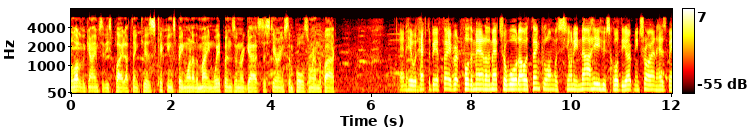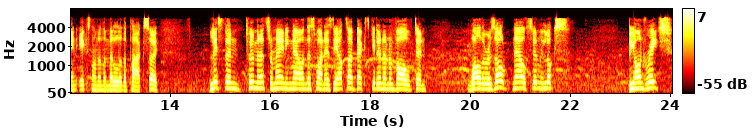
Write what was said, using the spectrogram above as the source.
a lot of the games that he's played, I think his kicking's been one of the main weapons in regards to steering some balls around the park. And he would have to be a favourite for the Man of the Match award, I would think, along with Sione Nahi, who scored the opening try and has been excellent in the middle of the park. So less than two minutes remaining now in this one as the outside backs get in and involved. And while the result now certainly looks beyond reach,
